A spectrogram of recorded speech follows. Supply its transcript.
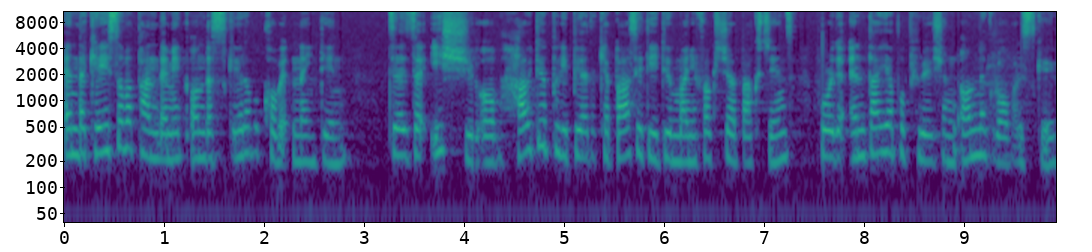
in the case of a pandemic on the scale of COVID-19, there's the issue of how to prepare the capacity to manufacture vaccines for the entire population on a global scale.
